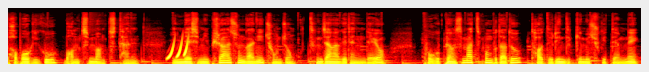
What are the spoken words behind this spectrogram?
버벅이고 멈칫멈칫하는 인내심이 필요한 순간이 종종 등장하게 되는데요. 보급형 스마트폰보다도 더 느린 느낌을 주기 때문에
